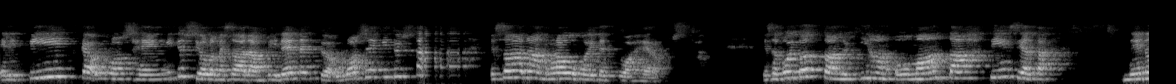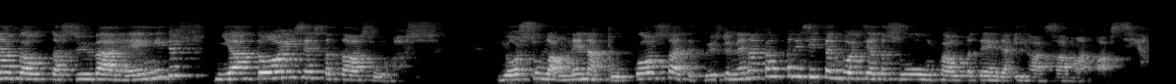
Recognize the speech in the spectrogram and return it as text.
Eli pitkä uloshengitys, jolla me saadaan pidennettyä uloshengitystä ja saadaan rauhoitettua hermostoa. Ja sä voit ottaa nyt ihan omaan tahtiin sieltä nenän kautta syvä hengitys ja toisesta taas ulos. Jos sulla on nenä tukossa, että et pysty nenän kautta, niin sitten voit sieltä suun kautta tehdä ihan saman asian.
